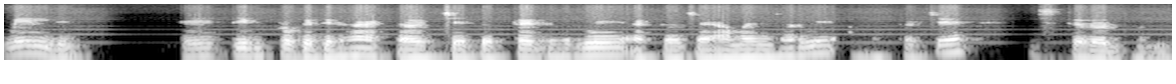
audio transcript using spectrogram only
মেনলি এই তিন প্রকৃতির, হয়? একটা হচ্ছে পেপটাইড ধর্মী, একটা হচ্ছে অ্যামাইন ধর্মী, আর একটা হচ্ছে স্টেরয়েড ধর্মী।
